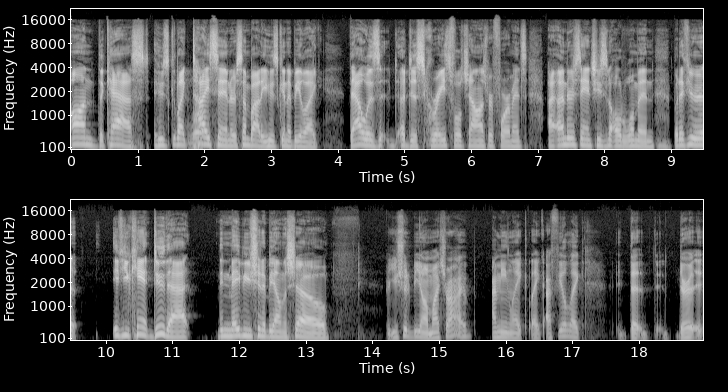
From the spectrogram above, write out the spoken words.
on the cast who's like Well- Tyson or somebody who's going to be like that was a disgraceful challenge performance. I understand she's an old woman, but if you're if you can't do that, then maybe you shouldn't be on the show. you should be on my tribe. I mean, like, like I feel like the there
